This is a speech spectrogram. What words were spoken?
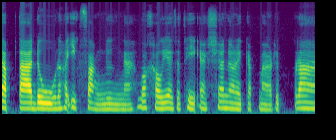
จับตาดูนะคะอีกฝั่งหนึ่งนะ ว่าเขาอยากจะ take action อะไรกลับมาหรือเปล่า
